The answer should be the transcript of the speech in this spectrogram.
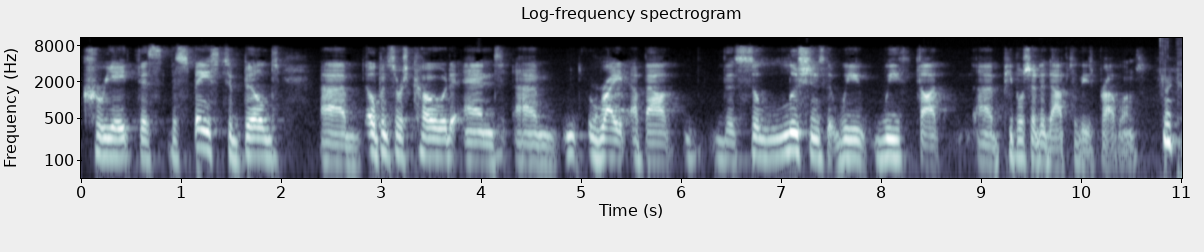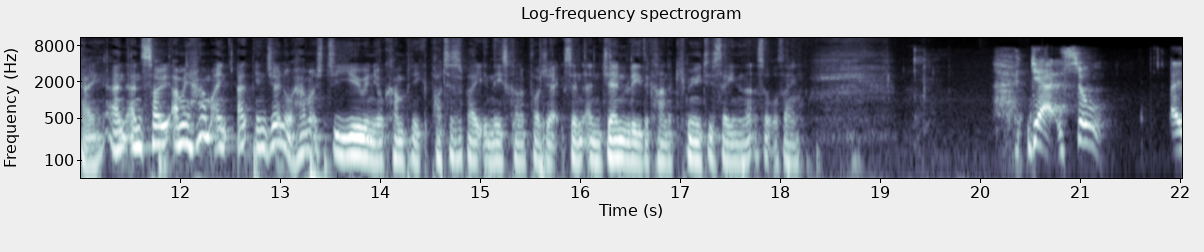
create this the space to build uh, open source code and um, write about the solutions that we we thought uh, people should adapt to these problems. Okay, and and so I mean, how in general, how much do you and your company participate in these kind of projects, and, and generally the kind of community scene and that sort of thing? Yeah, so uh,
